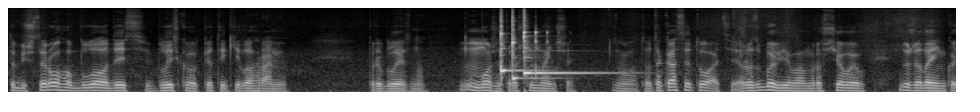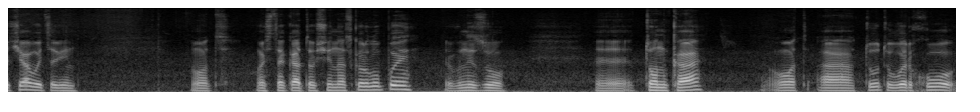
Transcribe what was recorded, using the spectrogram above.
Тобі ж сирого було десь близько 5 кілограмів приблизно. Ну, може трошки менше. От, отака ситуація. Розбив я вам, розчавив дуже легенько чавиться він. От, ось така товщина скорлупи. Внизу е, тонка. От, а тут вверху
